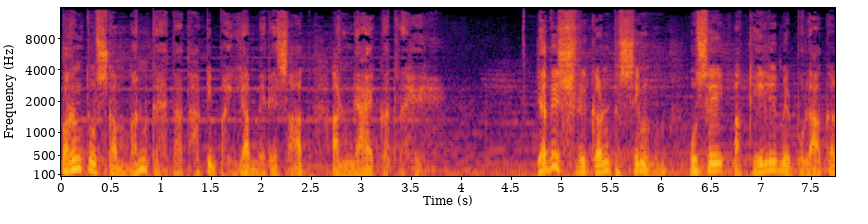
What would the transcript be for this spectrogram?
परंतु उसका मन कहता था कि भैया मेरे साथ अन्याय कर रहे हैं। यदि श्रीकंठ सिंह उसे अकेले में बुलाकर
